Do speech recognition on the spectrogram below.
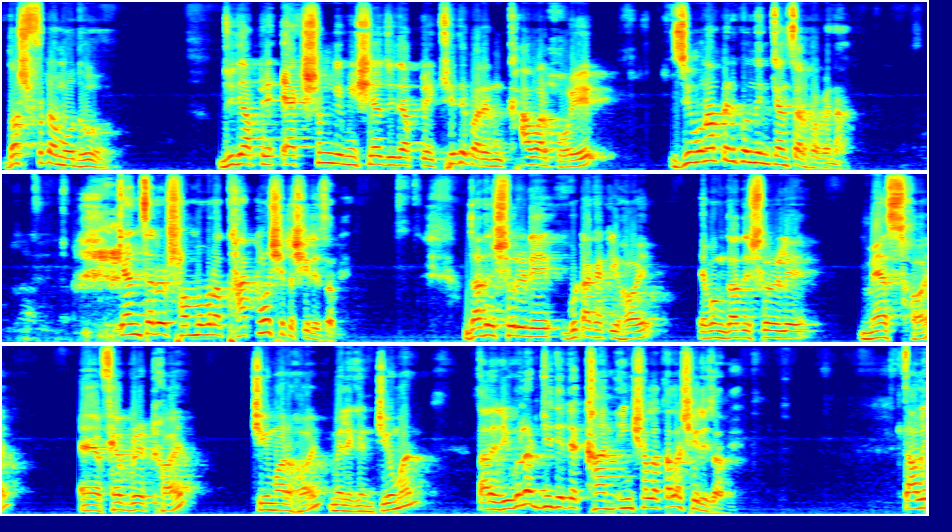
দশ ফোঁটা মধু যদি আপনি একসঙ্গে মিশিয়ে যদি আপনি খেতে পারেন খাওয়ার পরে জীবন আপনার কোনদিন ক্যান্সার হবে না। ক্যান্সারের সম্ভাবনা থাকলেও সেটা সেরে যাবে। যাদের শরীরে গোটাকাটি হয় এবং যাদের শরীরে ম্যাস হয় ফেভারেট হয় টিউমার হয় মেলিগেন টিউমার তারা রেগুলার যদি এটা খান ইনশাল্লাহ তালা সেরে যাবে। তাহলে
